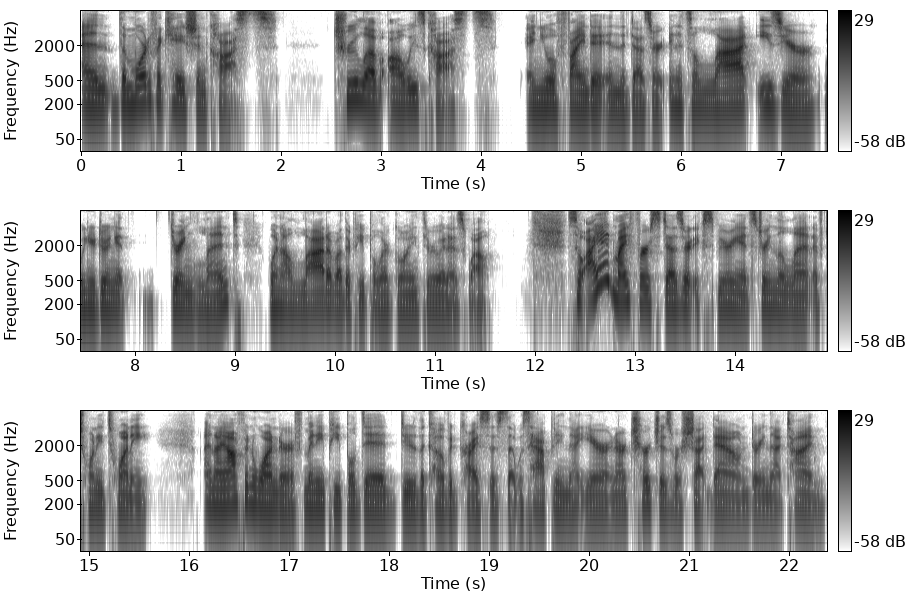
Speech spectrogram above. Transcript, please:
And the mortification costs. True love always costs and you will find it in the desert. And it's a lot easier when you're doing it during Lent when a lot of other people are going through it as well. So I had my first desert experience during the Lent of 2020. And I often wonder if many people did due to the COVID crisis that was happening that year and our churches were shut down during that time.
